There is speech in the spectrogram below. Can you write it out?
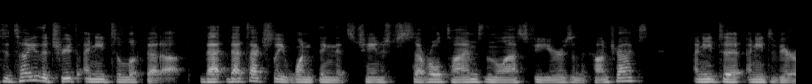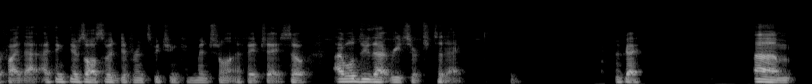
to tell you the truth, I need to look that up. That that's actually one thing that's changed several times in the last few years in the contracts. I need to I need to verify that. I think there's also a difference between conventional and FHA. So I will do that research today. Okay. Um,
